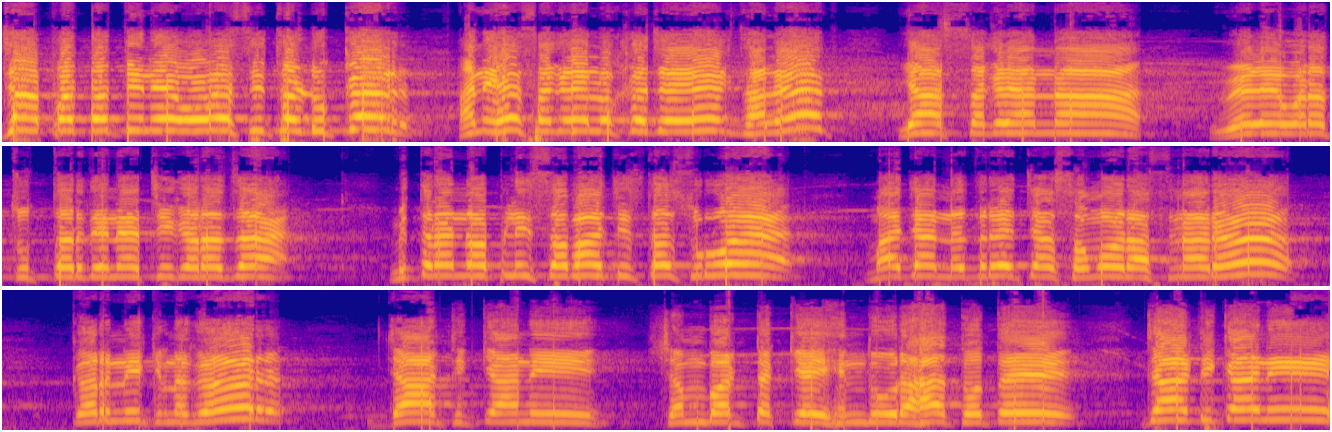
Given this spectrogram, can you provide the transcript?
ज्या पद्धतीने ओवेसीचं डुक्कर आणि हे सगळे लोक जे एक झालेत या सगळ्यांना वेळेवरच उत्तर देण्याची गरज आहे. मित्रांनो आपली सभा जिथं सुरू आहे माझ्या नजरेच्या समोर असणार कर्णिक नगर ज्या ठिकाणी शंभर टक्के हिंदू राहत होते ज्या ठिकाणी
